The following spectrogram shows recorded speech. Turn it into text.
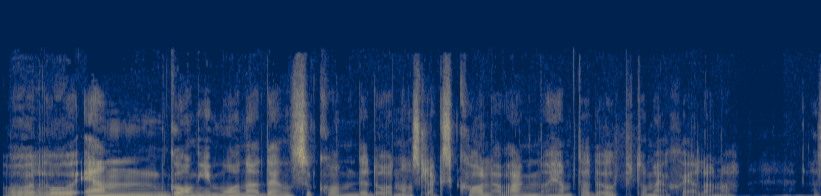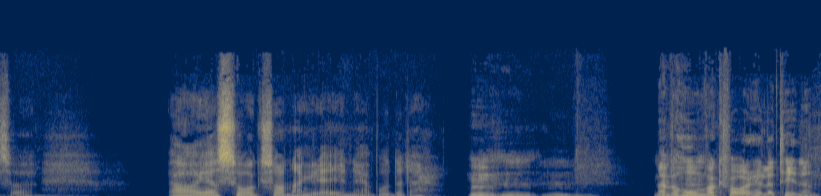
Och, och en gång i månaden så kom det då någon slags karlavagn och hämtade upp de här själarna. Alltså, ja, jag såg sådana grejer när jag bodde där. mm. Mm. Men hon var kvar hela tiden?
